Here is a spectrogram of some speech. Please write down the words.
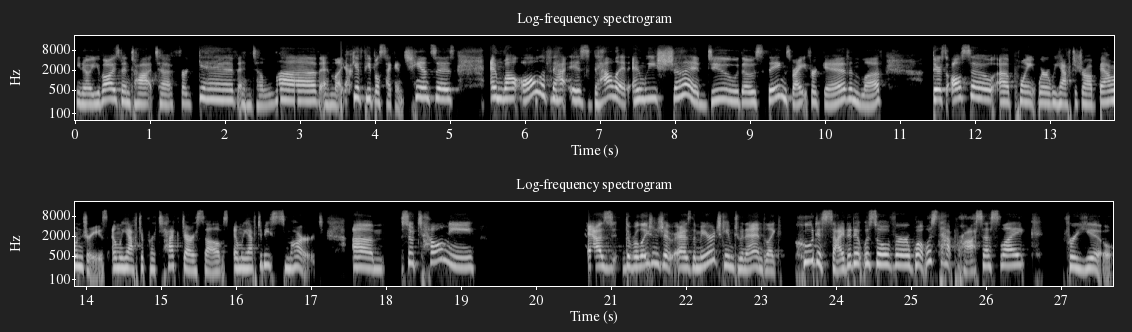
you know, you've always been taught to forgive and to love and like yeah. give people second chances. And while all of that is valid and we should do those things, right? Forgive and love. There's also a point where we have to draw boundaries and we have to protect ourselves and we have to be smart. Um, so tell me, as the relationship, as the marriage came to an end, like who decided it was over? What was that process like for you?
